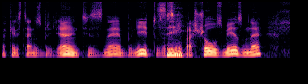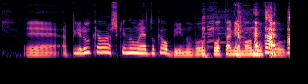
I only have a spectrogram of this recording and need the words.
aqueles ternos brilhantes, né, bonitos, Sim. assim, para shows mesmo, né? É, a peruca eu acho que não é do Calbi, não vou botar minha mão no fogo.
